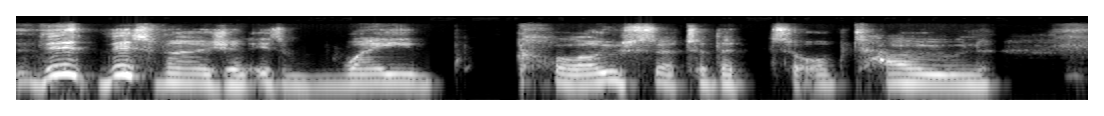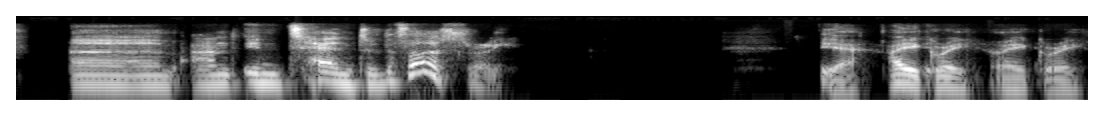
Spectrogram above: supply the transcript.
This this version is way closer to the sort of tone um, and intent of the first three. yeah. I agree. I agree.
